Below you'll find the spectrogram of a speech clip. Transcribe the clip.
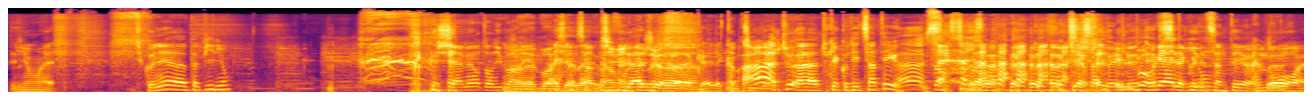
Lyon, ouais. Tu connais euh, Papy Lyon? Jamais entendu parler. Euh, bon, Ah, c'est ouais, un ouais, petit ouais, village. un petit Ah, village. tu- un truc à côté de Saint-Thé. Ah, attends, ça s'appelle le Bourgade à côté de. Saint-Thé. ouais. Un bourg, ouais.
